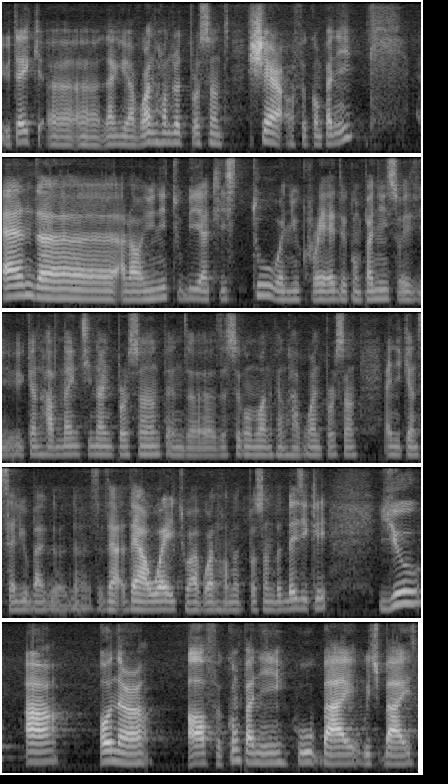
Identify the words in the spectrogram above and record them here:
you take uh, uh, like you have 100% share of a company, and uh, alors you need to be at least two when you create the company. So you can have 99%, and uh, the second one can have 1%, and you can sell you back the, the, the their way to have 100%. But basically, you are owner of a company who buy which buys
